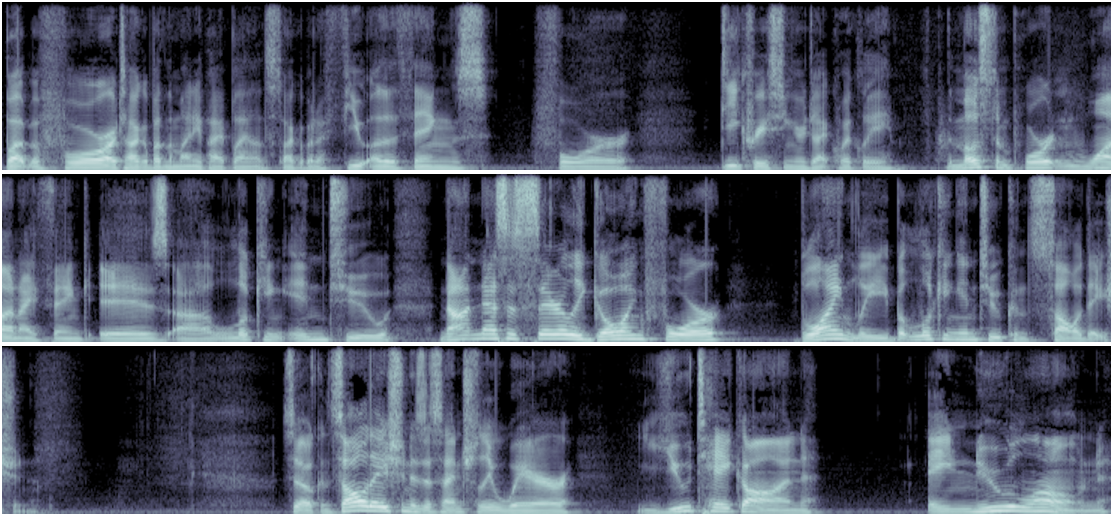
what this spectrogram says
But before I talk about the money pipeline, let's talk about a few other things for decreasing your debt quickly. The most important one, I think, is uh, looking into not necessarily going for blindly, but looking into consolidation. So, consolidation is essentially where you take on a new loan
